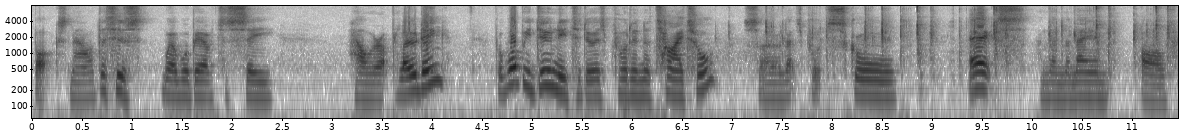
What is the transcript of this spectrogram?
box. Now this is where we'll be able to see how we're uploading. But what we do need to do is put in a title. So let's put school X and then the name of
